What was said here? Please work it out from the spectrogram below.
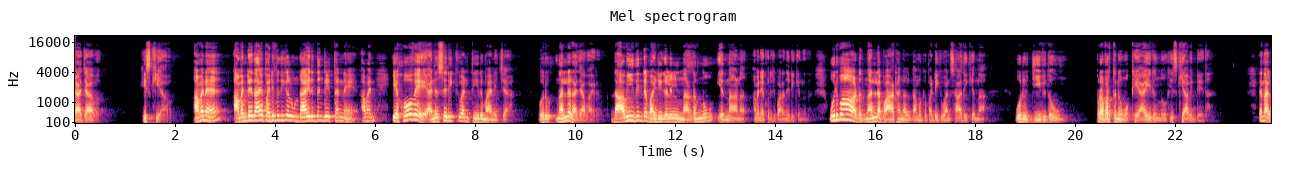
രാജാവ് ഹിസ്കിയാവ്. അവന് അവന്റേതായ പരിമിതികൾ ഉണ്ടായിരുന്നെങ്കിൽ തന്നെ അവൻ യഹോവയെ അനുസരിക്കുവാൻ തീരുമാനിച്ച ഒരു നല്ല രാജാവായിരുന്നു. ദാവീദിന്റെ വഴികളിൽ നടന്നു എന്നാണ് അവനെക്കുറിച്ച് പറഞ്ഞിരിക്കുന്നത്. ഒരുപാട് നല്ല പാഠങ്ങൾ നമുക്ക് പഠിക്കുവാൻ സാധിക്കുന്ന ഒരു ജീവിതവും പ്രവർത്തനവുമൊക്കെ ആയിരുന്നു ഹിസ്കിയാവിന്റേത്. എന്നാൽ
